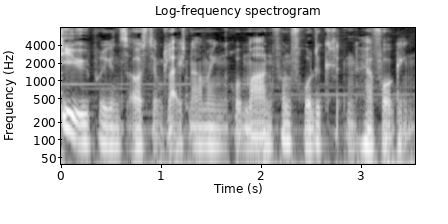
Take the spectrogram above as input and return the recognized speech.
die übrigens aus dem gleichnamigen Roman von Frode Kritten hervorging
